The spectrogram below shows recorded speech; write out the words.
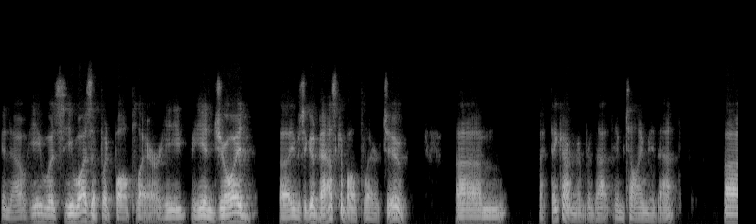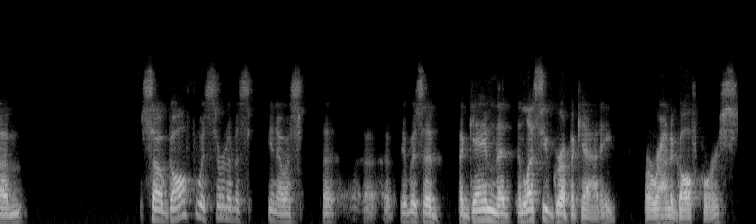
You know, he was he was a football player. He he enjoyed. Uh, he was a good basketball player too. Um, I think I remember that him telling me that. Um, so golf was sort of a you know a, a, a, it was a, a game that unless you grew up a caddy or around a golf course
